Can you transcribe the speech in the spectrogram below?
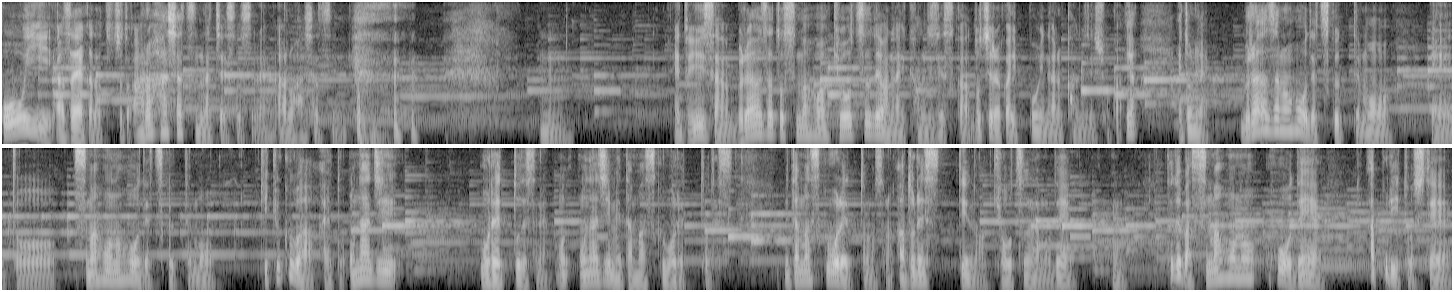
多い鮮やかだとちょっとアロハシャツになっちゃいそうですね。アロハシャツに。うん。えっとゆいさんブラウザとスマホは共通ではない感じですか？どちらか一方になる感じでしょうか？いやえっとねブラウザの方で作ってもえっとスマホの方で作っても結局は、えっと、同じウォレットですね。同じメタマスクウォレットです。メタマスクウォレットのそのアドレスっていうのは共通なので、うん、例えばスマホの方でアプリとして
